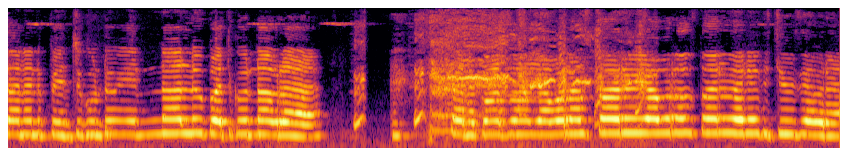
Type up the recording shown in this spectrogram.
తనని పెంచుకుంటూ ఎన్నాళ్ళు బతుకున్నావురా. తన కోసం ఎవరు వస్తారు ఎవరు వస్తారు అనేది చూసావురా.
